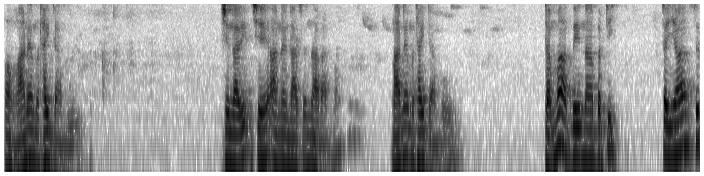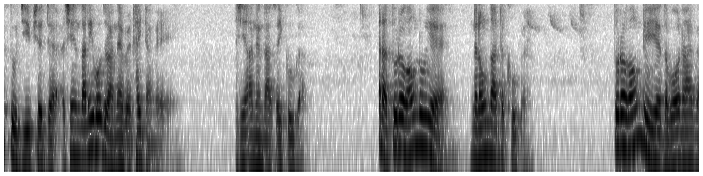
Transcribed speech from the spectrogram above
ဟောငါနဲ့မထိုက်တန်ဘူးအ ရှင်သာရိအရှင်အာနန္ဒာစဉ်းစားတာနော်ငါနဲ့မထိုက်တန်ဘူးဓမ္မသေနာပတိတရားစစ်သူကြီးဖြစ်တဲ့အရှင်သာရိပုတ္တရာနဲ့ပဲထိုက်တန်တယ်အရှင်အာနန္ဒာစိတ်ကူးကအဲ့ဒါသူတော်ကောင်းတို့ရဲ့နှလုံးသားတစ်ခုပဲသူတော်ကောင်းတွေရဲ့သဘောထားက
